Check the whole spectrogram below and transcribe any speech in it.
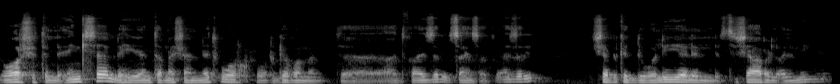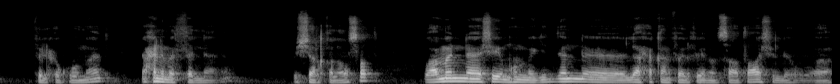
ورشة الإنكسا اللي هي International Network for Government Advisory Science Advisory. الشبكة الدولية للاستشارة العلمية في الحكومات. نحن مثلناها في الشرق الأوسط وعملنا شيء مهم جدا لاحقا في 2019 اللي هو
